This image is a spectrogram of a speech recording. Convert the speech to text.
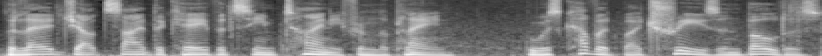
The ledge outside the cave had seemed tiny from the plain, but was covered by trees and boulders.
